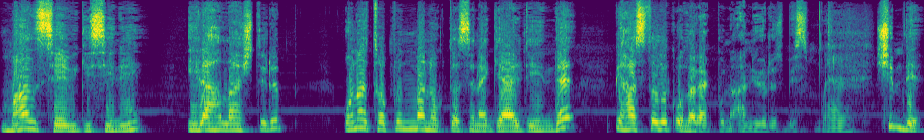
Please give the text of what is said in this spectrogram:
mal sevgisini ilahlaştırıp ona tapınma noktasına geldiğinde bir hastalık olarak bunu anıyoruz biz. Evet. Şimdi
